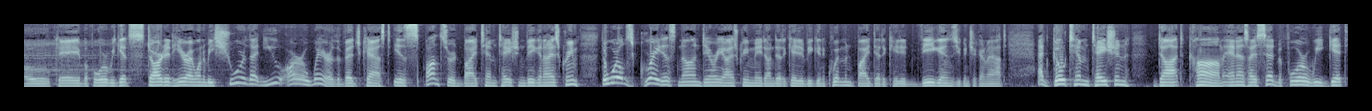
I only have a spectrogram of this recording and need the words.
Okay, before we get started here, I want to be sure that you are aware the VegCast is sponsored by Temptation Vegan Ice Cream, the world's greatest non dairy ice cream made on dedicated vegan equipment by dedicated vegans. You can check them out at gotemptation.com. And as I said before, we get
